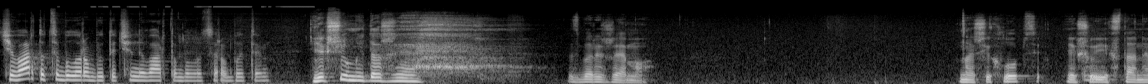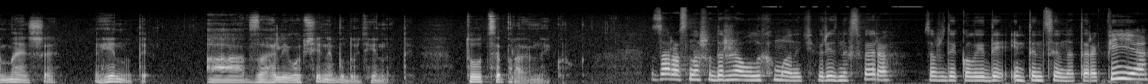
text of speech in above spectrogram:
Чи варто це було робити, чи не варто було це робити? Якщо ми навіть збережемо наших хлопців, якщо їх стане менше гинути, а взагалі взагалі не будуть гинути, то це правильний крок. Зараз нашу державу лихоманить в різних сферах. Завжди, коли йде інтенсивна терапія,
